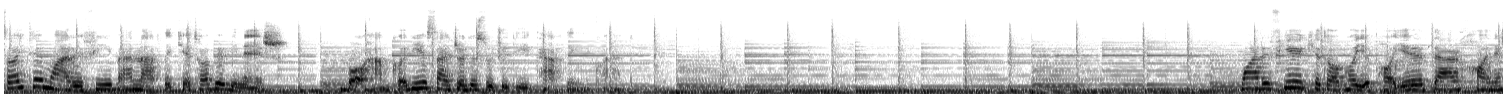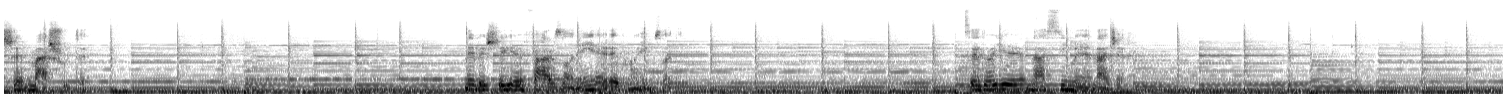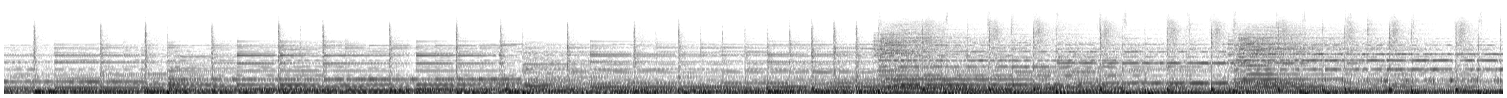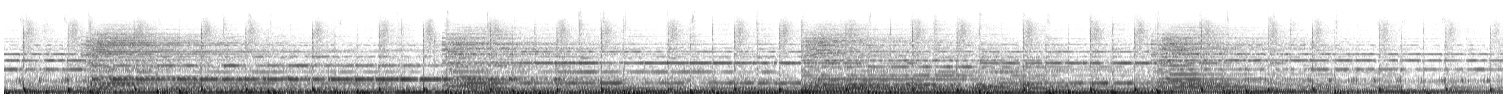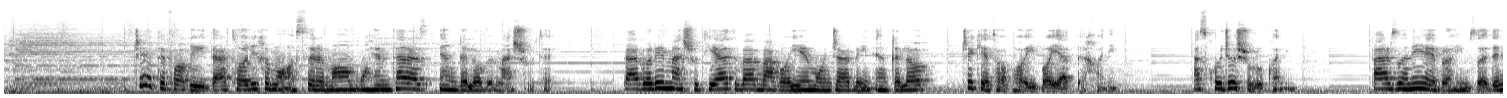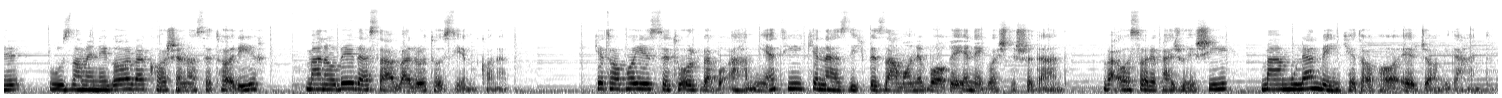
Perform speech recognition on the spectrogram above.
سایت معرفی و نقد کتاب وینش با همکاری سجاد سجودی تقدیم می کند. معرفی کتاب های پایه در خانش مشروطه. نوشته فرزانه ابراهیم زاده صدای نسیم نجفی. اتفاقی در تاریخ معاصر ما مهمتر از انقلاب مشروطه؟ درباره مشروطیت و وقایع منجر به این انقلاب چه کتابهایی باید بخوانیم؟ از کجا شروع کنیم؟ فرزانه ابراهیم زاده، روزنامه نگار و کارشناس تاریخ منابع دست اول را توصیه می کند. کتاب سترگ و با اهمیتی که نزدیک به زمان واقعه نگاشته شدند و آثار پژوهشی معمولا به این کتاب ها ارجاع می دهند.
